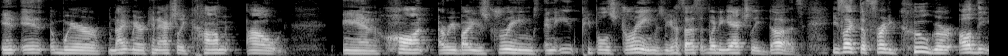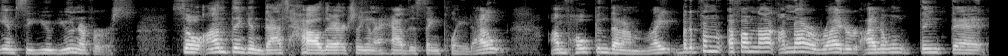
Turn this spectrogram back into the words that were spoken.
it, it where Nightmare can actually come out and haunt everybody's dreams and eat people's dreams because that's what he actually does. He's like the Freddy Krueger of the MCU universe. So I'm thinking that's how they're actually going to have this thing played out. I'm hoping that I'm right, but if I'm if I'm not, I'm not a writer. I don't think that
